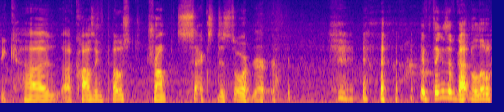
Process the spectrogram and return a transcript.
because uh, causing post-Trump sex disorder. if things have gotten a little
